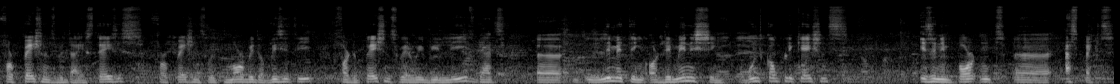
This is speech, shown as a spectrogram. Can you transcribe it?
for patients with diastasis, for patients with morbid obesity, for the patients where we believe that uh, limiting or diminishing wound complications is an important uh, aspect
